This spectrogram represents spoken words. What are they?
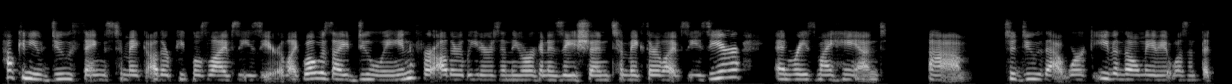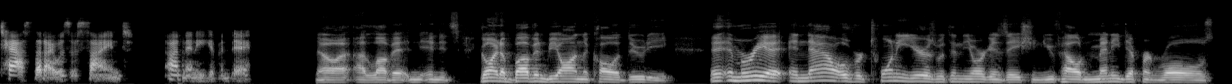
how can you do things to make other people's lives easier? Like what was i doing for other leaders in the organization to make their lives easier and raise my hand? Um, to do that work, even though maybe it wasn't the task that I was assigned on any given day. No, I, I love it. And, and, it's going above and beyond the call of duty. And, and, Maria, and now over 20 years within the organization, you've held many different roles.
